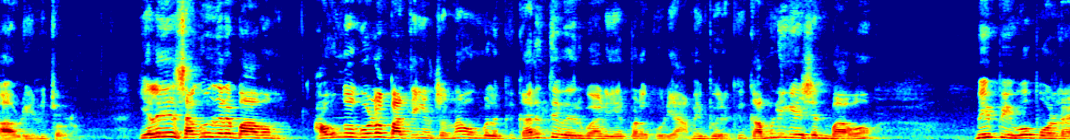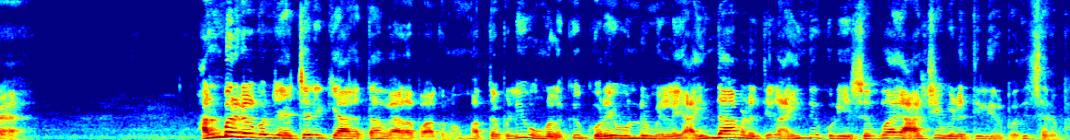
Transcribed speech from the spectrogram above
அப்படின்னு சொல்கிறோம் இளைய சகோதர பாவம் அவங்க கூட பார்த்தீங்கன்னு சொன்னால் உங்களுக்கு கருத்து வேறுபாடு ஏற்படக்கூடிய அமைப்பு இருக்குது கம்யூனிகேஷன் பாவம் பிபிஓ போன்ற அன்பர்கள் கொஞ்சம் எச்சரிக்கையாகத்தான் வேலை பார்க்கணும். மற்றபடி உங்களுக்கு குறை ஒன்றும் இல்லை. ஐந்தாம் இடத்தில் ஐந்து கூடிய செவ்வாய் ஆட்சி பீடத்தில் இருப்பது சிறப்பு.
